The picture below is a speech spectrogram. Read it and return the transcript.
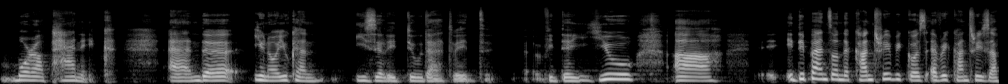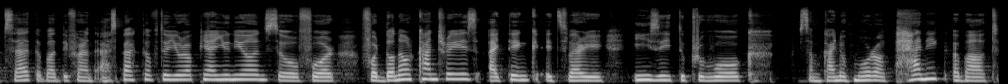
moral panic, and uh, you know you can easily do that with with the EU it depends on the country because every country is upset about different aspect of the European Union. So for, for donor countries, I think it's very easy to provoke some kind of moral panic about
